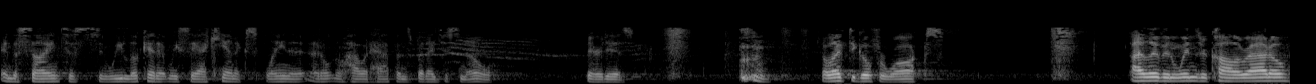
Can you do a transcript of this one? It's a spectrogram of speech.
And the scientists, and we look at it and we say, I can't explain it. I don't know how it happens, but I just know. There it is. I like to go for walks. I live in Windsor, Colorado,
